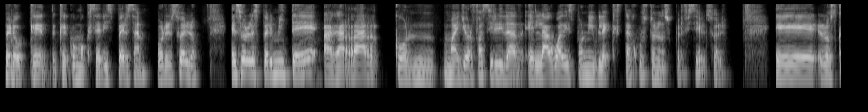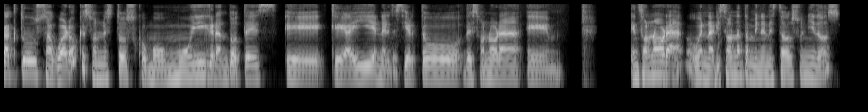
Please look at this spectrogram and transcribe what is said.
pero que, que como que se dispersan por el suelo. Eso les permite agarrar con mayor facilidad el agua disponible que está justo en la superficie del suelo. Eh, los cactus aguaro, que son estos como muy grandotes eh, que hay en el desierto de Sonora, em, en Sonora o en Arizona, también en Estados Unidos,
